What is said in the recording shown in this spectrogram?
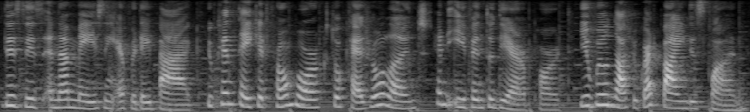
This is an amazing everyday bag. You can take it from work to a casual lunch and even to the airport. You will not regret buying this one.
